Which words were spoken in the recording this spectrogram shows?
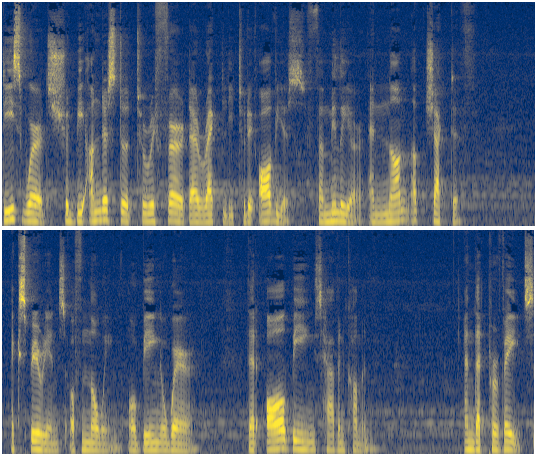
These words should be understood to refer directly to the obvious, familiar, and non objective experience of knowing or being aware that all beings have in common and that pervades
